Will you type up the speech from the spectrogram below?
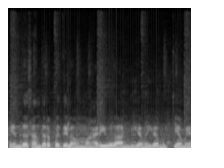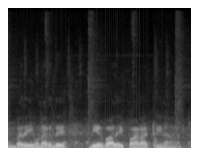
எந்த சந்தர்ப்பத்திலும் அறிவுதான் மிக மிக முக்கியம் என்பதை உணர்ந்து பீர்பாலை பாராட்டினார்.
